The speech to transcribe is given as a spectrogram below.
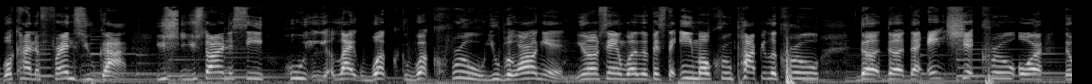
what kind of friends you got. You you're starting to see who like what what crew you belong in. You know what I'm saying? Whether if it's the emo crew, popular crew, the the the ain't shit crew, or the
